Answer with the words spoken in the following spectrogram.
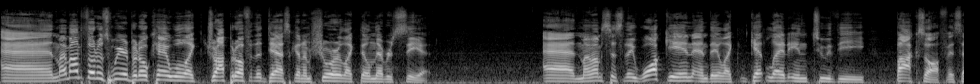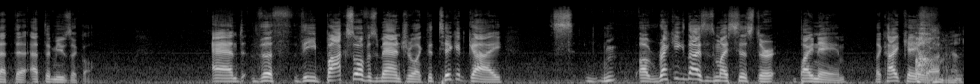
And my mom thought it was weird, but okay, we'll like drop it off at the desk, and I'm sure like they'll never see it. And my mom says they walk in and they like get led into the box office at the at the musical. And the the box office manager, like the ticket guy, uh, recognizes my sister by name, like hi Kayla,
